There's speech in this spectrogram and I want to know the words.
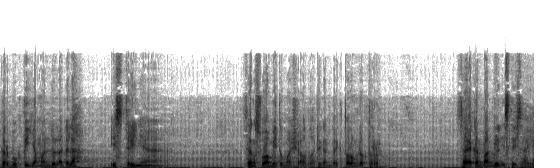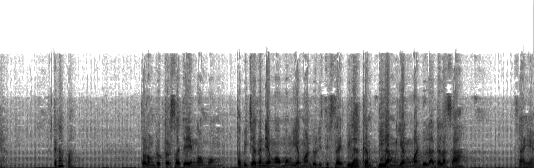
terbukti yang mandul adalah istrinya sang suami itu Masya Allah dengan baik. Tolong dokter saya akan panggil istri saya. Kenapa? Tolong dokter saja yang ngomong. Tapi jangan yang ngomong yang mandul istri saya. Bilang, bilang yang mandul adalah sah, saya.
